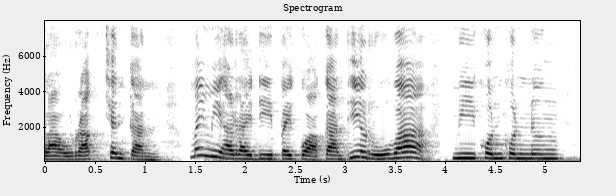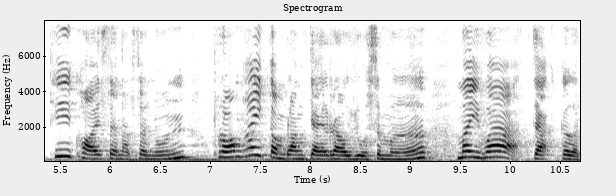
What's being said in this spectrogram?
เรารักเช่นกัน ไม่มีอะไรดีไปกว่าการที่รู้ว่า มีคนคนหนึ่งที่คอยสนับสนุน พร้อมให้กำลังใจเราอยู่เสมอ ไม่ว่าจะเกิด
